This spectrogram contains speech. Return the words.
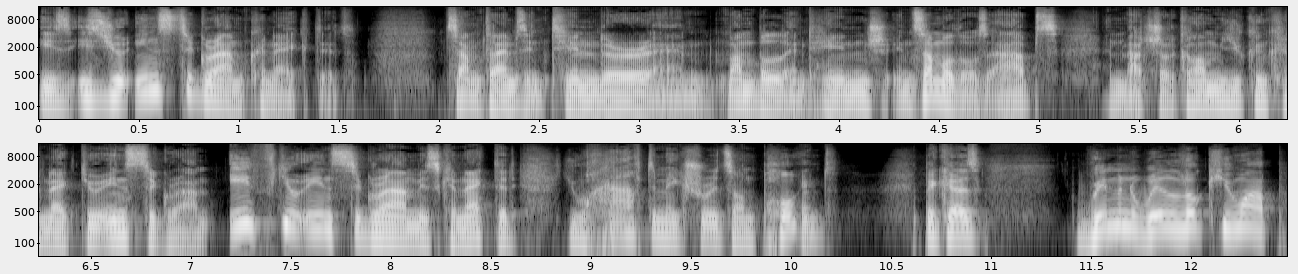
is is your Instagram connected? Sometimes in Tinder and Bumble and Hinge, in some of those apps and Match.com, you can connect your Instagram. If your Instagram is connected, you have to make sure it's on point because women will look you up.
